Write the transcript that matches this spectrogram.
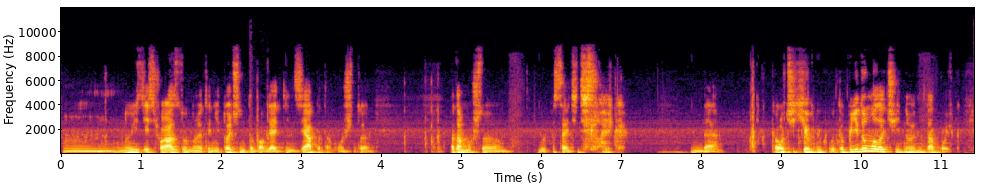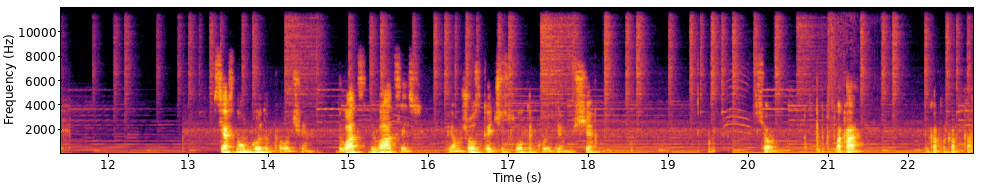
Ну и здесь фразу, но это не точно добавлять нельзя, потому что, потому что вы поставите дизлайк. Да. Короче, херню какую-то придумал очередную, ну да пофиг. Всех с Новым годом, короче. 2020. Прям жесткое число такое, прям вообще. Все. Пока. Пока-пока-пока.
